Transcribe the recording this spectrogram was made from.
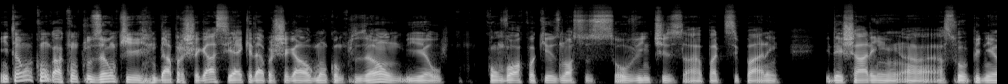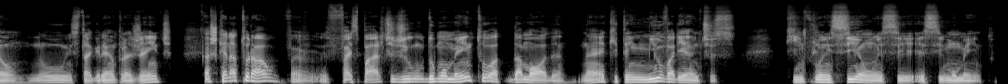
Então, a, a conclusão que dá para chegar, se é que dá para chegar a alguma conclusão, e eu convoco aqui os nossos ouvintes a participarem e deixarem a, a sua opinião no Instagram pra gente, acho que é natural, faz parte de um, do momento da moda, né? Que tem mil variantes que influenciam esse, esse momento.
